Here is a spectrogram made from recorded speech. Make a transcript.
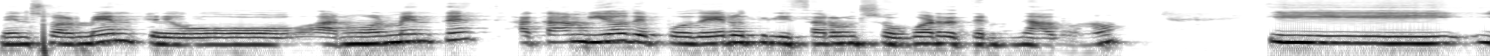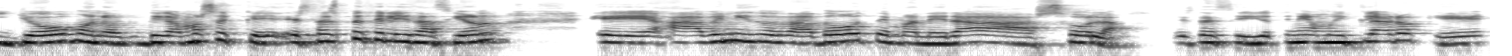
mensualmente o anualmente a cambio de poder utilizar un software determinado, ¿no? Y, yo, bueno, digamos que esta especialización eh, ha venido dado de manera sola. Es decir, yo tenía muy claro que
